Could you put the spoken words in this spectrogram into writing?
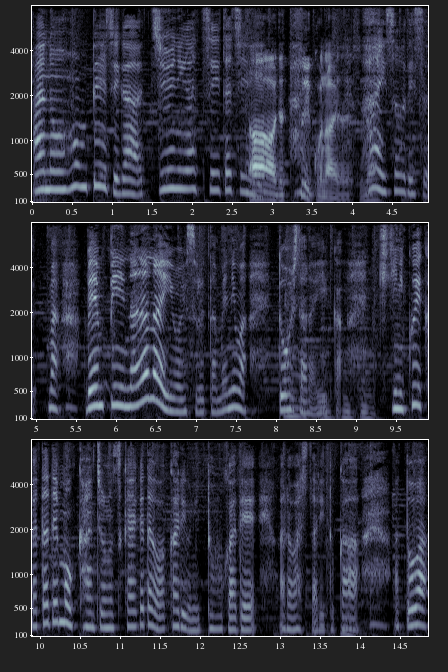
あのホームページが12月1日に。ああじゃあついこの間ですね、はいそうです。まあ便秘にならないようにするためにはどうしたらいいか、うんうん聞きにくい方でも肝腸の使い方が分かるように動画で表したりとか、あとは、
